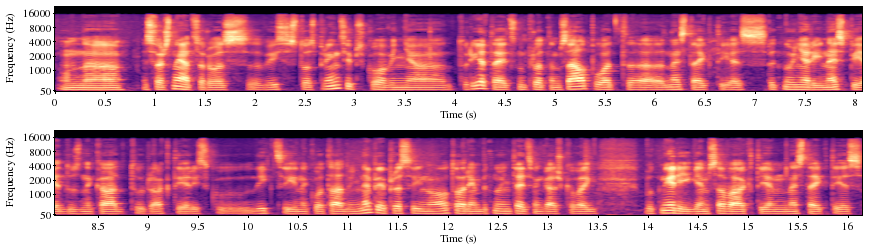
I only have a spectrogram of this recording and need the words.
Un, uh, es vairs neatceros visus tos principus, ko viņa tur ieteica. Nu, protams, elpot, uh, nesteigties, bet nu, viņa arī nespied uz nekādu aktierisku dikciju, neko tādu viņa nepieprasīja no autoriem. Bet nu, viņa teica vienkārši, ka vajag būt mierīgiem, savāktiem, nesteigties.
